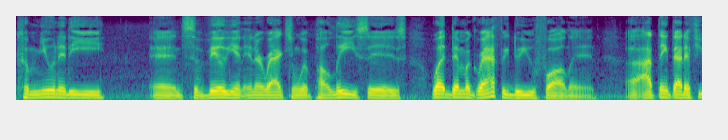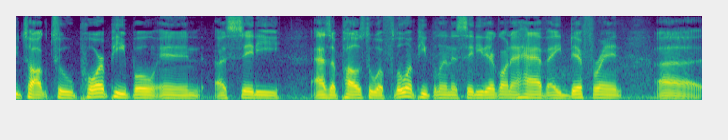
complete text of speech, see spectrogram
community and civilian interaction with police is what demographic do you fall in? Uh, I think that if you talk to poor people in a city as opposed to affluent people in the city, they're going to have a different uh,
